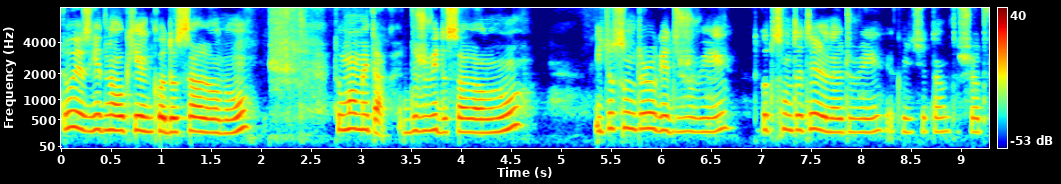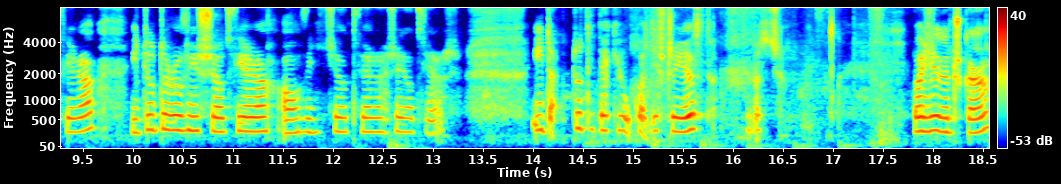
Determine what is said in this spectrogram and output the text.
Tu jest jedno okienko do salonu. Tu mamy tak, drzwi do salonu. I tu są drugie drzwi, tylko to są te tylne drzwi, jak widzicie tam to się otwiera. I tu to również się otwiera. O, widzicie, otwiera się i otwiera się. I tak, tutaj taki układ jeszcze jest. Zobaczcie. Łazieneczka.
